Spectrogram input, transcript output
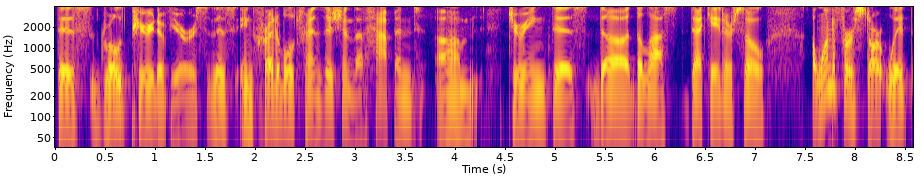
this growth period of yours, this incredible transition that happened um, during this the the last decade or so. I want to first start with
